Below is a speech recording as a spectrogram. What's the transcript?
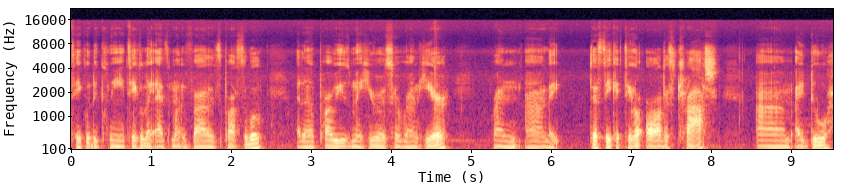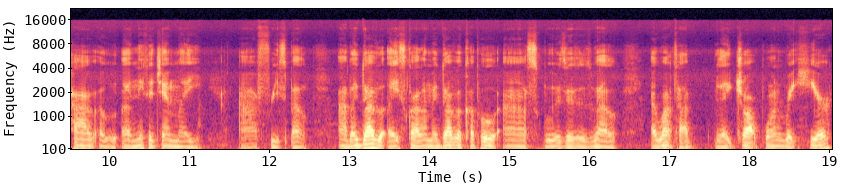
Take out the queen, take out like as much value as possible, and I'll probably use my heroes to run here, run uh, like just take it, take out all this trash. Um, I do have a, need to gem my uh, free spell, uh, but I do have an ice golem. I do have a couple uh, as well. I want to like drop one right here.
